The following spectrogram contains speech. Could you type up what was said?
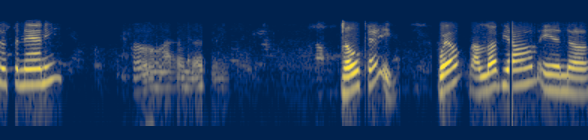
Sister Nanny? Oh, I have nothing. Okay. Well, I love y'all, and uh,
